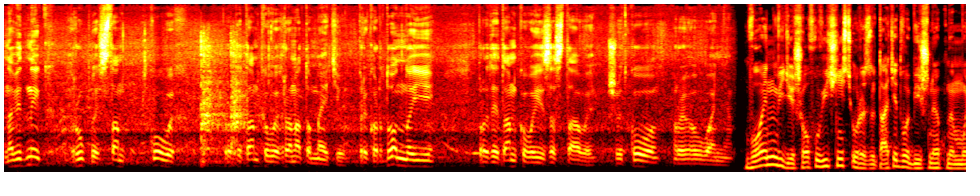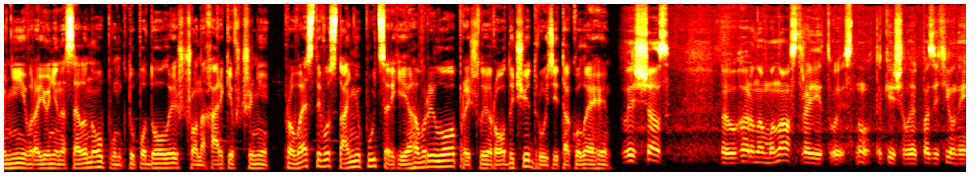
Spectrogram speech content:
навідник групи станкових протитанкових гранатометів, прикордонної протитанкової застави швидкого реагування. Воїн відійшов у вічність у результаті двобічної пневмонії в районі населеного пункту Подоли, що на Харківщині. Провести в останню путь Сергія Гаврилова прийшли родичі, друзі та колеги. весь час в гарному настрої, тобто, ну, такий чоловік позитивний.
